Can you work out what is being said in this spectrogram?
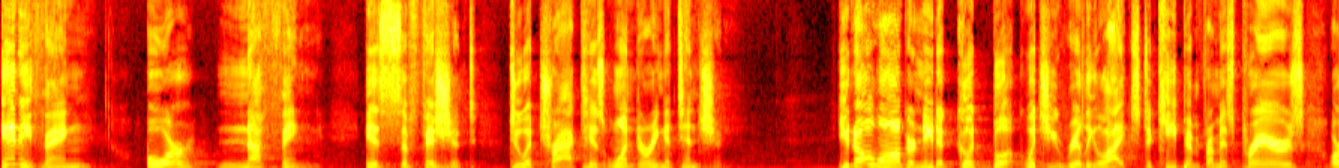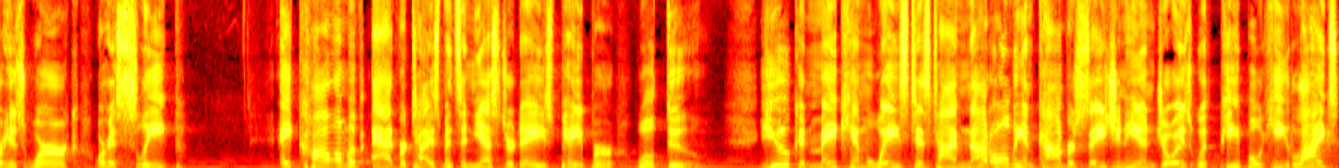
anything or nothing is sufficient to attract his wondering attention. You no longer need a good book, which he really likes, to keep him from his prayers or his work or his sleep. A column of advertisements in yesterday's paper will do. You can make him waste his time not only in conversation he enjoys with people he likes,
